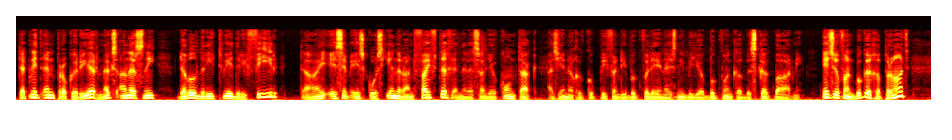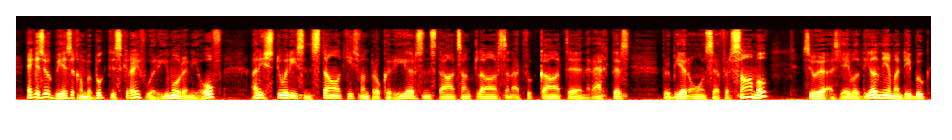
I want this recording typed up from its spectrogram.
Dit net in prokureur niks anders nie 33234 Daai SMS kos R1.50 en hulle sal jou kontak as jy nog 'n kopie van die boek wil hê en hy's nie by jou boekwinkel beskikbaar nie. En so van boeke gepraat, ek is ook besig om 'n boek te skryf oor humor in die hof, al die stories en staaltjies van prokureurs en staatsanklaers en advokate en regters probeer ons versamel. So as jy wil deelneem aan die boek,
